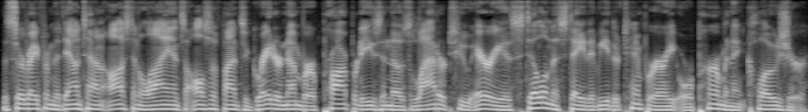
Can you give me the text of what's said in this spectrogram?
The survey from the Downtown Austin Alliance also finds a greater number of properties in those latter two areas still in a state of either temporary or permanent closure.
